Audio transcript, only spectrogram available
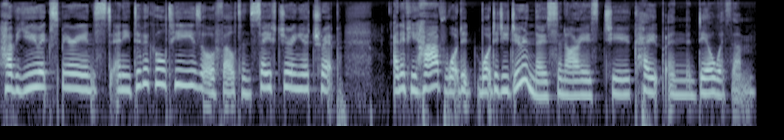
have you experienced any difficulties or felt unsafe during your trip? And if you have, what did what did you do in those scenarios to cope and deal with them?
